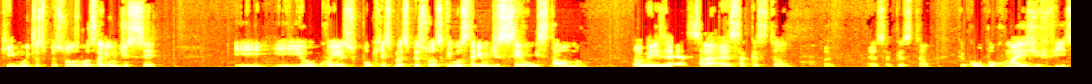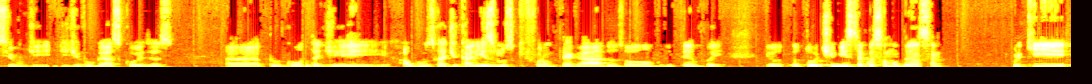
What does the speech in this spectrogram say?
que muitas pessoas gostariam de ser. E, e eu conheço pouquíssimas pessoas que gostariam de ser o Stallman. Talvez é essa essa questão. Essa questão. Ficou um pouco mais difícil de, de divulgar as coisas uh, por conta de alguns radicalismos que foram pegados ao longo do tempo aí. Eu, tô otimista com essa mudança, porque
